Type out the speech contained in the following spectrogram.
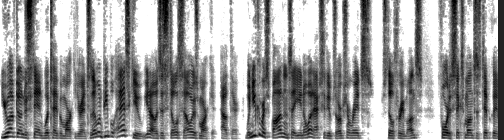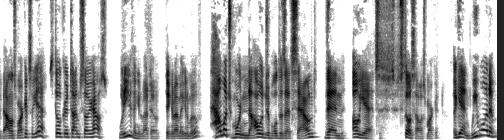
you have to understand what type of market you're in. So then when people ask you, you know, is this still a seller's market out there? When you can respond and say, you know what, actually the absorption rate's still three months, four to six months is typically a balanced market. So yeah, still a good time to sell your house. What are you thinking about doing? Thinking about making a move? How much more knowledgeable does that sound than, oh yeah, it's, still a seller's market? Again, we want to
